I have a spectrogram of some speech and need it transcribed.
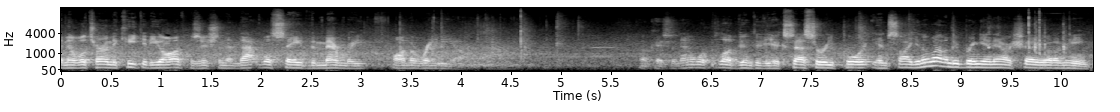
And then we'll turn the key to the on position and that will save the memory on the radio. Okay, so now we're plugged into the accessory port inside. You know what? Let me bring you in there and show you what I mean.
